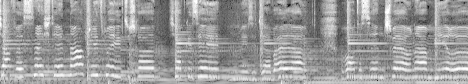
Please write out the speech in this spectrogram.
Ich schaffe es nicht, den Abschiedsbrief zu schreiben. Ich hab gesehen, wie sie dabei lacht. Worte sind schwer und haben ihre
